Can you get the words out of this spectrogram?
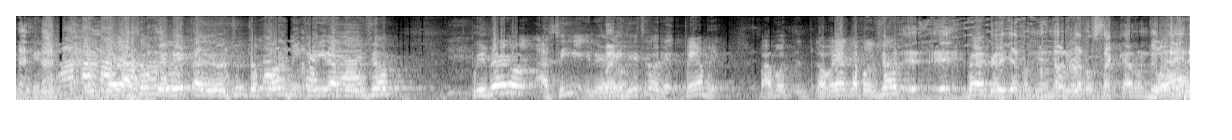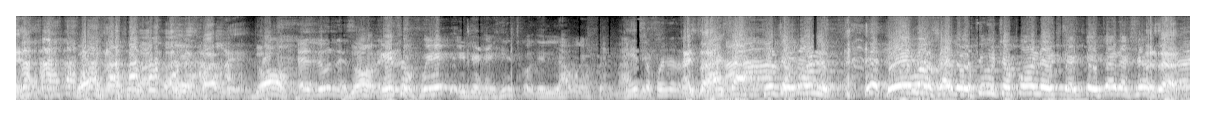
el, el corazón veleta de don Chucho mi querida producción. Primero, así, en el Bueno. registro de. Espérame. Vamos, ¿lo vean la producción? Eh, eh, pero ya nos mandaron, ya nos sacaron del No. aire. No, no, no, Vale, vale. No, Es lunes, No, eso fue en el registro de Laura Fernández. Eso fue en el Ahí está. Ahí está, Chucho Pol. Vemos a don Chucho Pol en en- en en acción. O sea,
